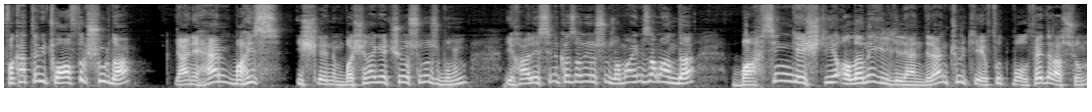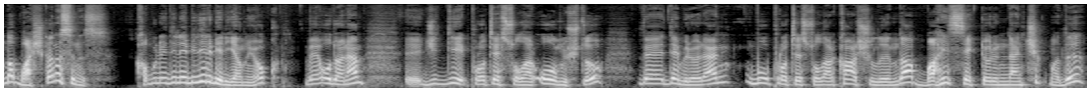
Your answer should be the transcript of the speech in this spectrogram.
Fakat tabii tuhaflık şurada. Yani hem bahis işlerinin başına geçiyorsunuz bunun ihalesini kazanıyorsunuz ama aynı zamanda bahsin geçtiği alanı ilgilendiren Türkiye Futbol Federasyonu'nda başkanısınız. Kabul edilebilir bir yanı yok ve o dönem e, ciddi protestolar olmuştu ve Demirören bu protestolar karşılığında bahis sektöründen çıkmadı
